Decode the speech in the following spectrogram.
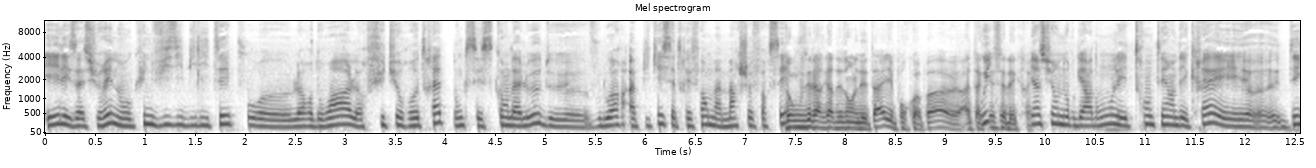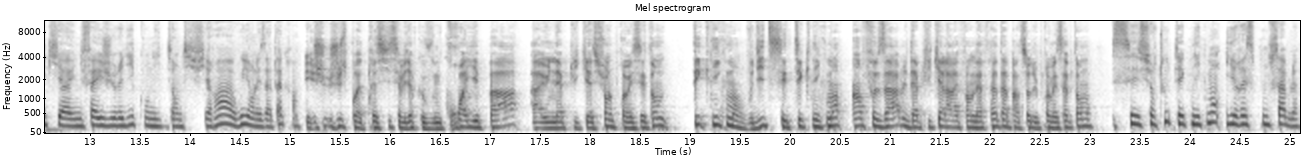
et les assurés n'ont aucune visibilité pour leurs droits, leur future retraite. Donc c'est scandaleux de vouloir appliquer cette réforme à marche forcée. Donc vous allez regarder dans le détail et pourquoi pas attaquer ces décrets Bien sûr, nous regarderons les 31 décrets, et dès qu'il y a une faille juridique qu'on identifiera, oui, on les attaquera. Et juste pour être précis, ça veut dire que vous ne croyez pas à une application le 1er septembre techniquement Vous dites c'est techniquement infaisable d'appliquer la réforme des retraites à partir du 1er septembre C'est surtout techniquement irresponsable.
